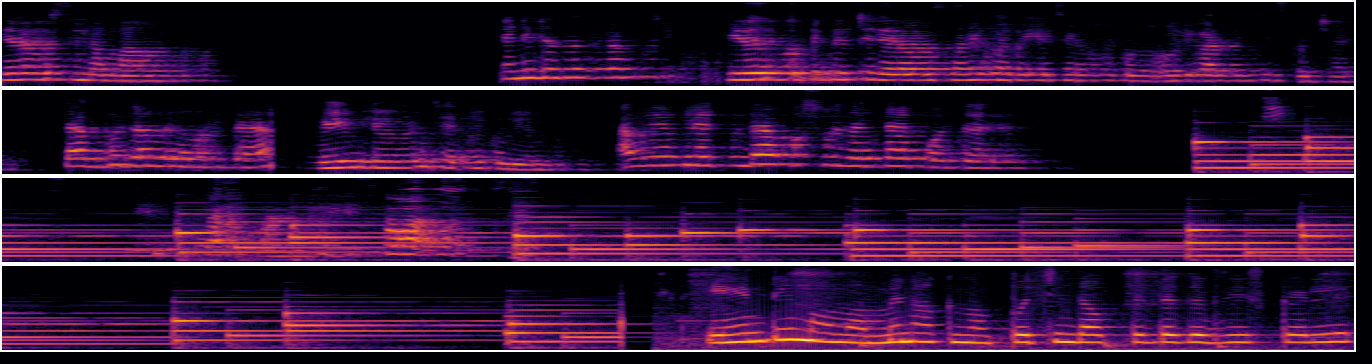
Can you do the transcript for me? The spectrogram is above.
జ్వరం వస్తుందమ్మా. ఎన్ని రోజులు ఈ రోజు పొద్దున్న నుంచి జ్వరం వస్తుంది కొన్ని ఒడి వాళ్ళని తీసుకొచ్చాను తగ్గుదల ఏమంటాయా ఏం లేవు కానీ చదువుకున్నాము అవి ఏం లేకుండా ముసుగు సెట్ అయిపోతుంది ఏంటి మా మమ్మీ నాకు నొప్పి వచ్చింది డాక్టర్ దగ్గర తీసుకెళ్ళి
